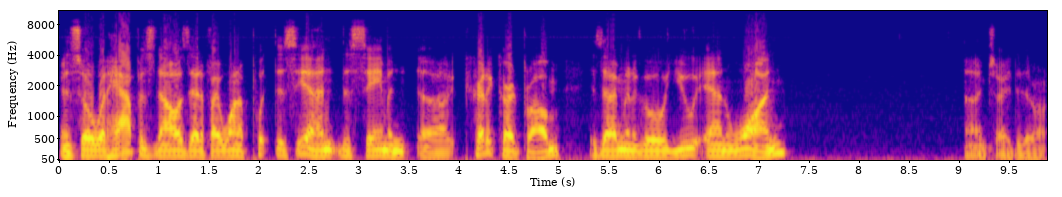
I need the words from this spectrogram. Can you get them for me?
And so what happens now is that if I want to put this in, the same uh, credit card problem, is that I'm going to go UN1, uh, I'm sorry, I did that wrong,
